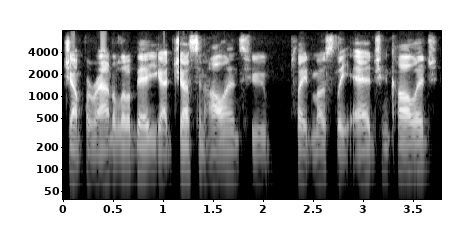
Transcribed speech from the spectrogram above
jump around a little bit. You got Justin Hollins, who played mostly edge in college,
